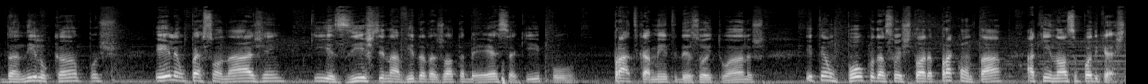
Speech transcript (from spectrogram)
Danilo Campos. Ele é um personagem que existe na vida da JBS aqui por praticamente 18 anos e tem um pouco da sua história para contar aqui em nosso podcast.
